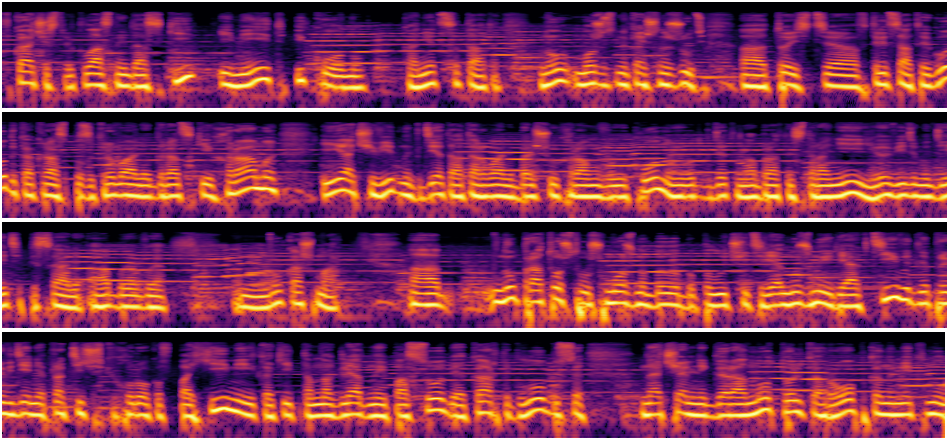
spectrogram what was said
в качестве классной доски имеет икону. Конец цитаты. Ну, может, ну, конечно, жуть. А, то есть а, в 30-е годы как раз позакрывали городские храмы и, очевидно, где-то оторвали большую храмовую икону, и вот где-то на обратной стороне ее, видимо, дети писали А, Б, В. Ну, кошмар. А, ну, про то, что уж можно было бы получить, ре, нужны реактивы для проведения практических уроков по химии, какие-то там наглядные пособия, карты, глобусы, начальник Горано только робко намекнул.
